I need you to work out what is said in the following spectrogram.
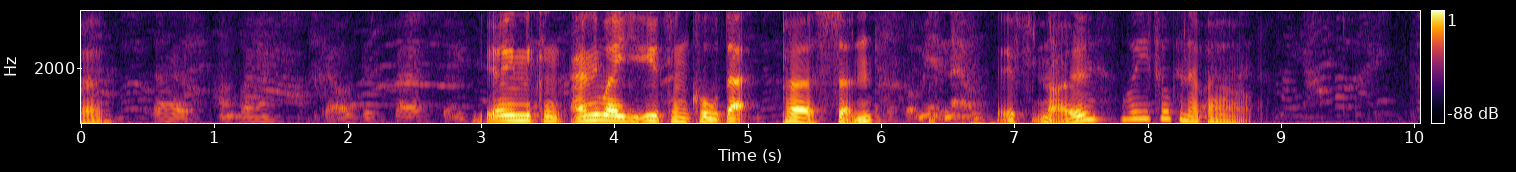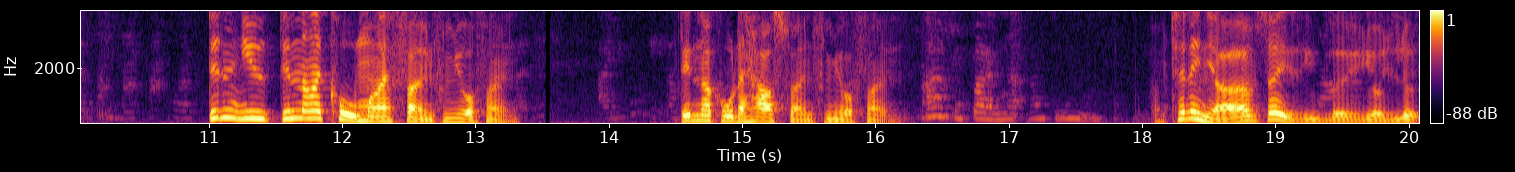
Okay. So I'm gonna get hold of this person. You only can anyway you can call that person If I put me in now. if no. What are you talking about? Didn't you? Didn't I call my phone from your phone? Didn't I call the house phone from your phone? I can phone that. How do you know? I'm telling you, I'm saying you look, you look.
